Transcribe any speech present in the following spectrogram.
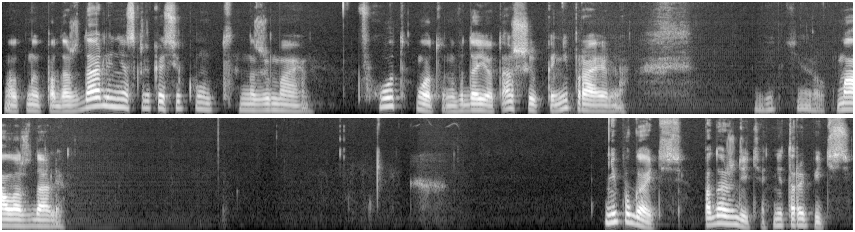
Вот мы подождали несколько секунд, нажимаем вход. Вот он выдает ошибка, неправильно. Мало ждали. Не пугайтесь, подождите, не торопитесь.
